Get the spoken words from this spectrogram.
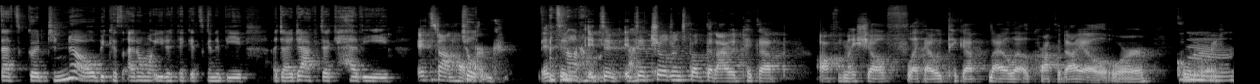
that's good to know because I don't want you to think it's going to be a didactic, heavy. It's not homework. It's, it's, a, not homework. It's a it's a children's book that I would pick up off of my shelf, like I would pick up Lyle Lyle Crocodile or Corduroy. Mm.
